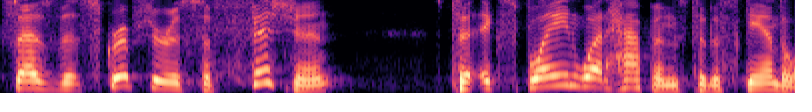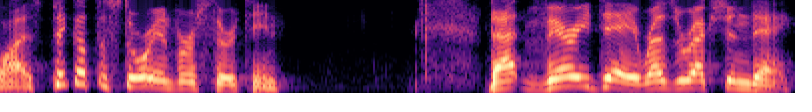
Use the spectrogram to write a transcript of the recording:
says that Scripture is sufficient to explain what happens to the scandalized. Pick up the story in verse 13. That very day, resurrection day,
